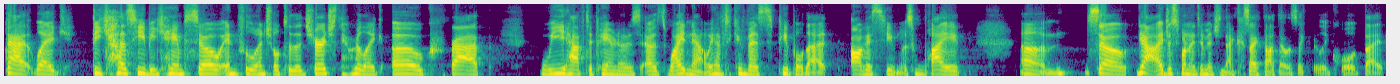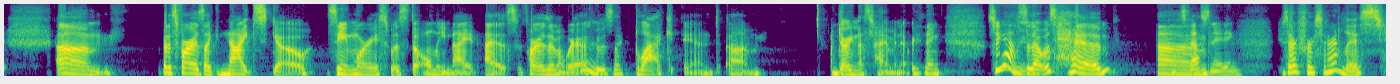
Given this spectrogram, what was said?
that like because he became so influential to the church, they were like, oh crap, we have to paint him as, as white now. We have to convince people that Augustine was white. Um, so yeah, I just wanted to mention that because I thought that was like really cool. But um, but as far as like knights go, Saint Maurice was the only knight, as far as I'm aware of, who Hmm. was like black and um during this time and everything. So yeah, so Hmm. that was him. That's Um, fascinating. He's our first on our list.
